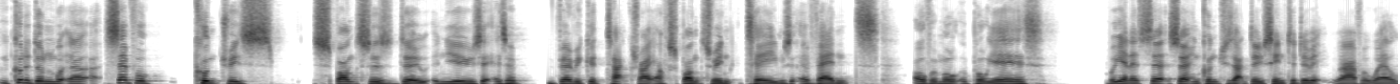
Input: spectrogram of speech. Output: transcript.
he could have done what uh, several countries' sponsors do and use it as a very good tax write-off, sponsoring teams, events over multiple years. But yeah, there's certain countries that do seem to do it rather well,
